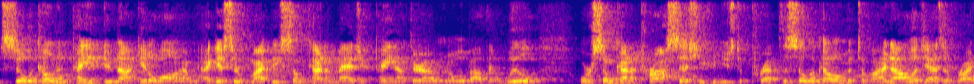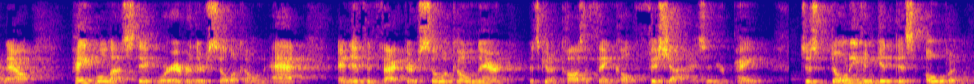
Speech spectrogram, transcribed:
Silicone and paint do not get along. I, mean, I guess there might be some kind of magic paint out there I don't know about that will, or some kind of process you can use to prep the silicone, but to my knowledge, as of right now, paint will not stick wherever there's silicone at. And if in fact there's silicone there, it's gonna cause a thing called fish eyes in your paint just don't even get this open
